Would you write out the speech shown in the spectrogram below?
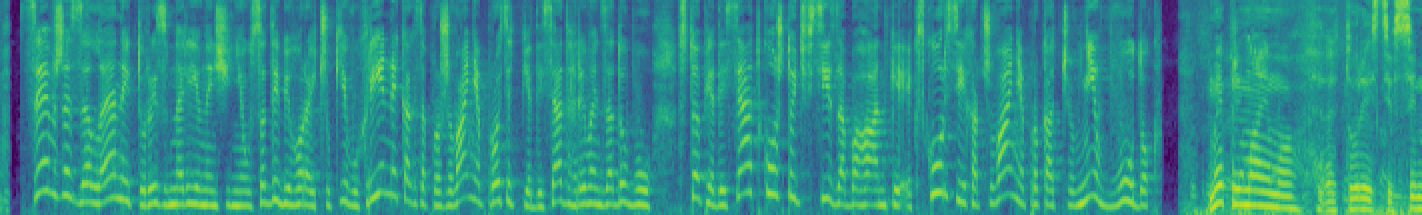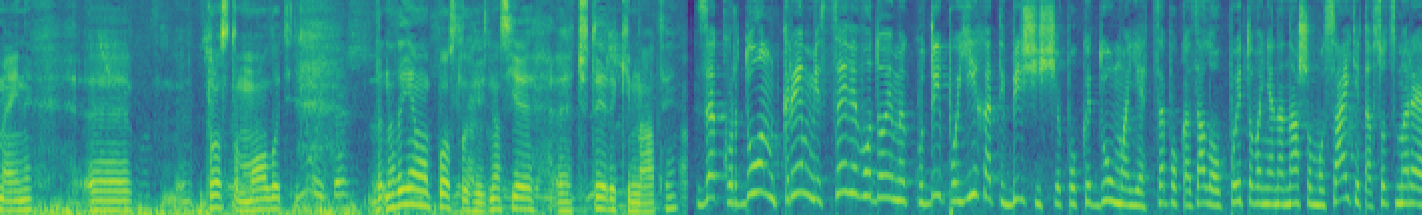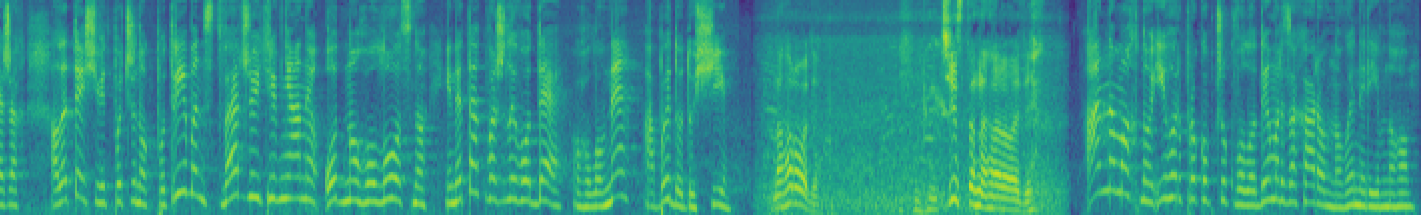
Вже зелений туризм на Рівненщині. У садибі Горайчуків у Хрійниках за проживання просять 50 гривень за добу. 150 коштують всі забаганки – екскурсії, харчування, прокат човнів, вудок. Ми приймаємо е, туристів сімейних, е, просто молодь. Надаємо послуги. У нас є е, чотири кімнати. За кордон, Крим, місцеві водойми, куди поїхати, більшість ще поки думає. Це показало опитування на нашому сайті та в соцмережах. Але те, що відпочинок потрібен, стверджують рівняни одноголосно. І не так важливо де. Головне, аби до душі. На городі. Чисто на городі. Анна Махно, Ігор Прокопчук, Володимир Захаров. Новини Рівного.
